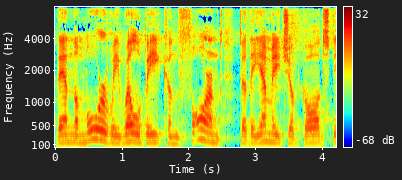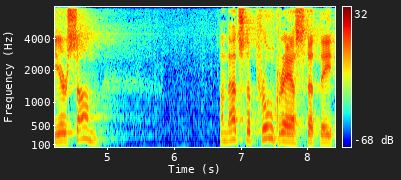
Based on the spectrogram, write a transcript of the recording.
then the more we will be conformed to the image of God's dear Son. And that's the progress that the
